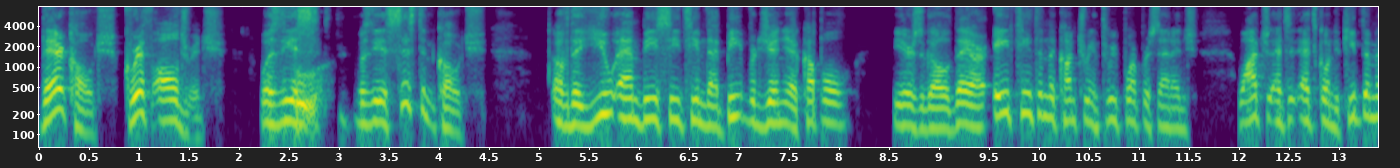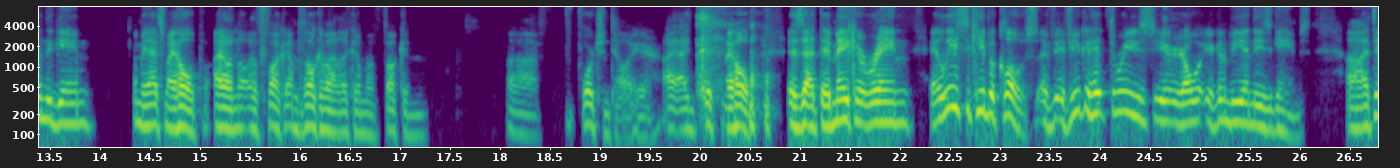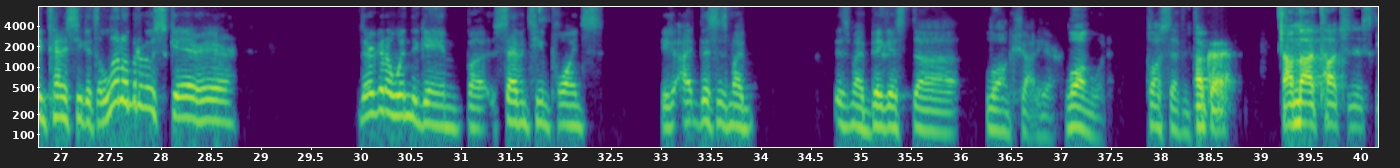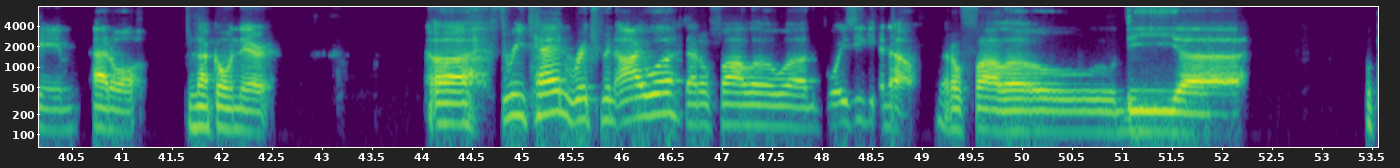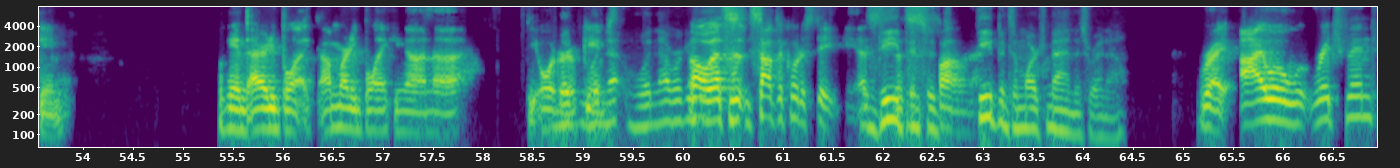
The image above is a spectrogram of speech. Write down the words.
their coach Griff Aldrich was the ass- Ooh. was the assistant coach of the UMBC team that beat Virginia a couple years ago. They are 18th in the country in three point percentage. Watch that's that's going to keep them in the game. I mean, that's my hope. I don't know if fuck I'm talking about it like I'm a fucking uh, fortune teller here. I, I that's my hope is that they make it rain at least to keep it close. If if you can hit threes, you're you're, you're going to be in these games. Uh, I think Tennessee gets a little bit of a scare here. They're going to win the game, but 17 points. I, this is my this is my biggest uh, long shot here. Longwood plus 17. Okay. I'm not touching this game at all. I'm not going there. Uh, 310, Richmond, Iowa. That'll follow uh, the Boise. No, that'll follow the. Uh, what game? What game? I already blanked. I'm already blanking on uh, the order What, of games. what network? is Oh, that's the South Dakota State. That's, deep that's into following. deep into March Madness right now. Right. Iowa, Richmond.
